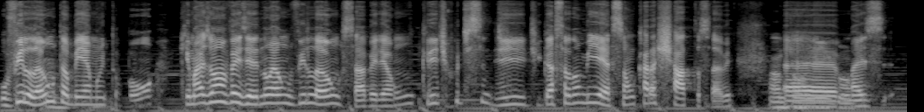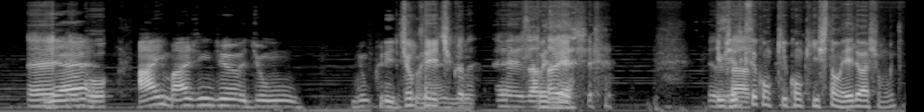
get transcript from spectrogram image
O vilão Uhum. também é muito bom. Que mais uma vez, ele não é um vilão, sabe? Ele é um crítico de, de, de gastronomia. É só um cara chato, sabe? É, mas. É, Ele é a imagem de, de um de um crítico. De um crítico, De- né? É, exatamente. E o jeito que, você que conquistam ele, eu acho muito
